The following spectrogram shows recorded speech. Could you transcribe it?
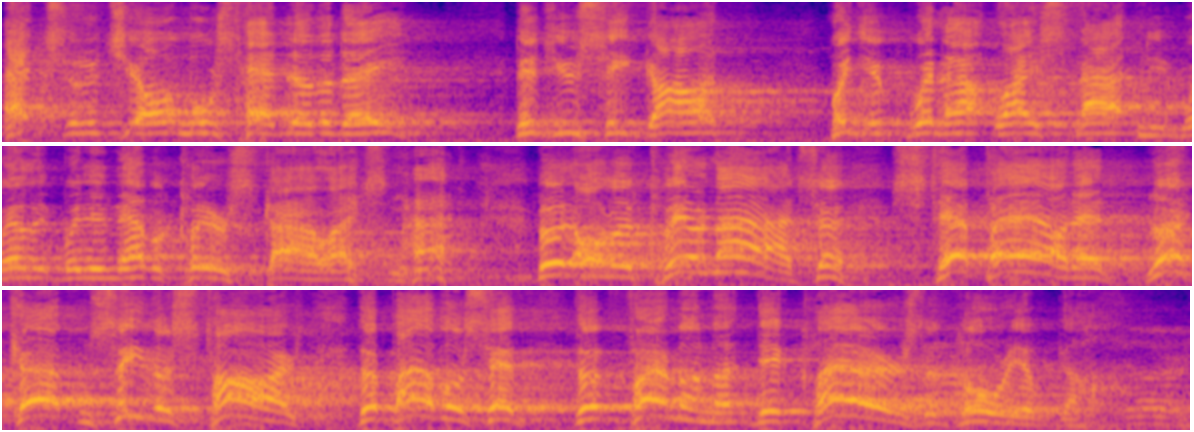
accident you almost had the other day? Did you see God when you went out last night and you, well, we didn't have a clear sky last night. But on a clear night, step out and look up and see the stars. The Bible said the firmament declares the glory of God,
